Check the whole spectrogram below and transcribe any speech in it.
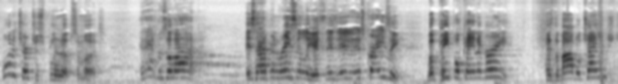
Why do churches split up so much? It happens a lot. It's happened recently. It's, it's, it's crazy. But people can't agree. Has the Bible changed?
